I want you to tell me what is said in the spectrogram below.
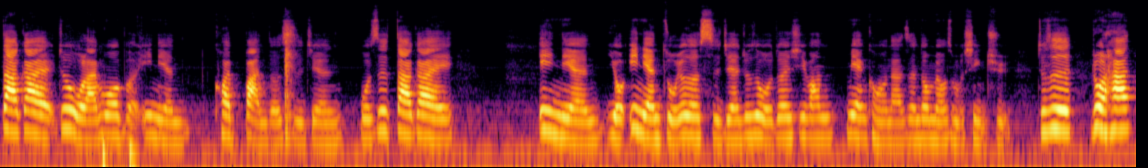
大概就是我来墨尔本一年快半的时间，我是大概一年有一年左右的时间，就是我对西方面孔的男生都没有什么兴趣。就是如果他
